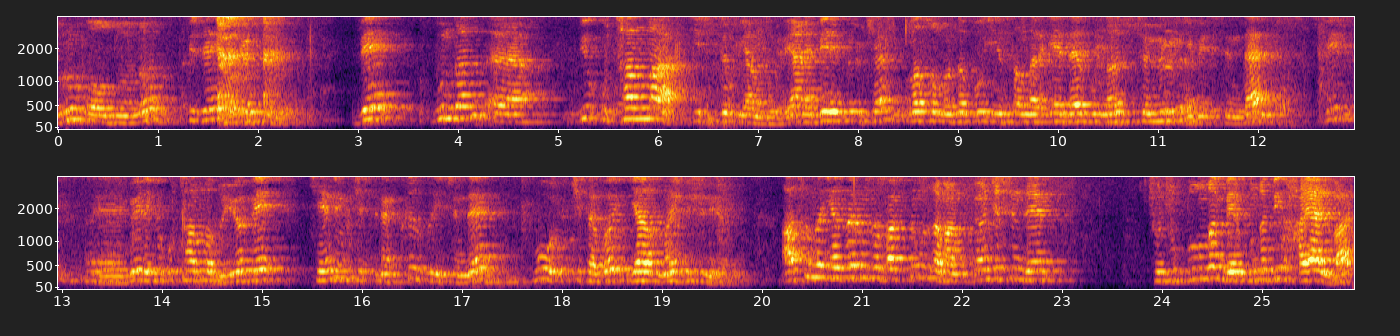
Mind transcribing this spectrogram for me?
durum olduğunu bize gösteriyor. Ve bundan e, bir utanma hissi uyandırıyor. Yani benim ülkem nasıl olur da bu insanları ezer, bunları sömürür gibisinden bir e, böyle bir utanma duyuyor ve kendi ülkesine kızdığı için de bu kitabı yazmayı düşünüyor. Aslında yazarımıza baktığımız zaman öncesinde çocukluğundan beri bunda bir hayal var.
